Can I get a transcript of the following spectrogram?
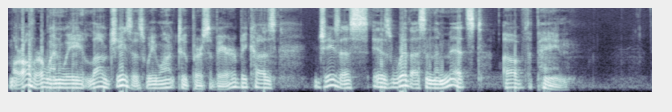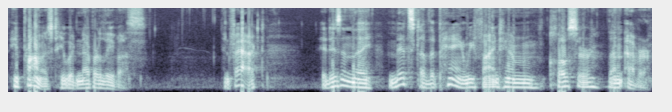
Moreover, when we love Jesus, we want to persevere because Jesus is with us in the midst of the pain. He promised he would never leave us. In fact, it is in the midst of the pain we find him closer than ever.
